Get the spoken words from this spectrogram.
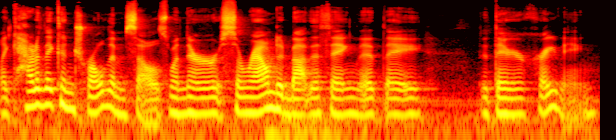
like? How do they control themselves when they're surrounded by the thing that they that they're craving?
